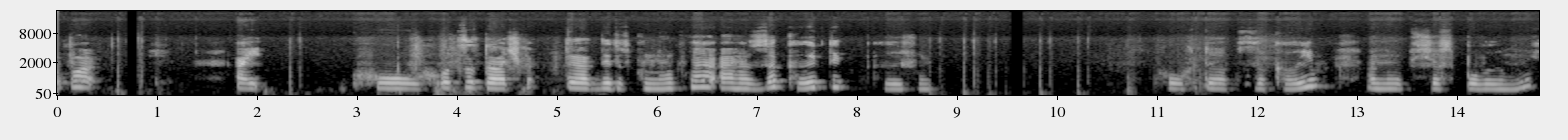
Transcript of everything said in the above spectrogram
Опа. Ай. Хух, оце тачка. Так, де тут кнопка? Ага, закрити кришу. Хух, так, закрив. А ну, сейчас повернусь.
